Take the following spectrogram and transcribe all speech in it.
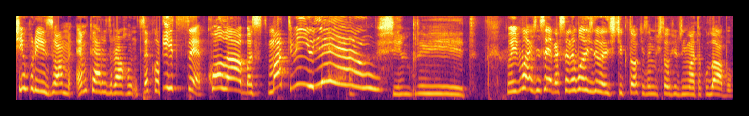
Всім привіт, з вами МКР Драгон. Це Кор... І це колаба з Матвію Лев. Всім привіт! Сподіваюсь, на цей раз не будеш дивитися тіктоки замість того, щоб знімати колабу.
